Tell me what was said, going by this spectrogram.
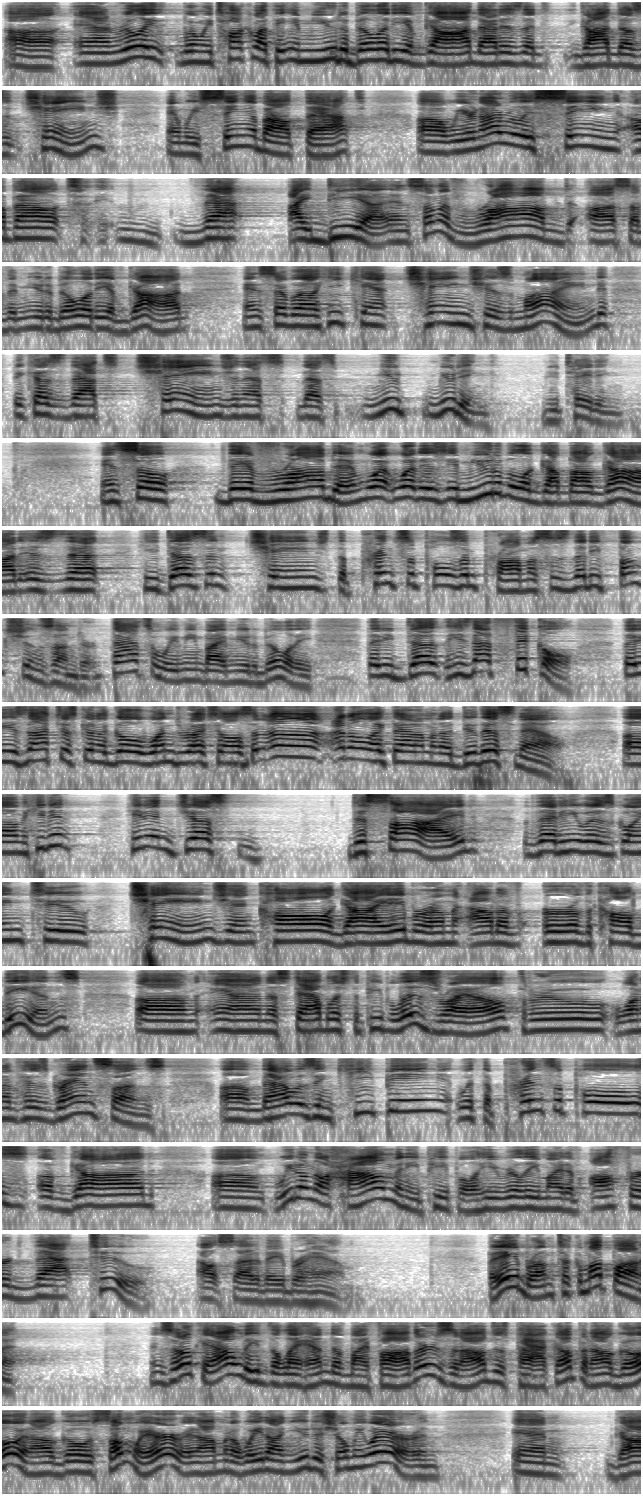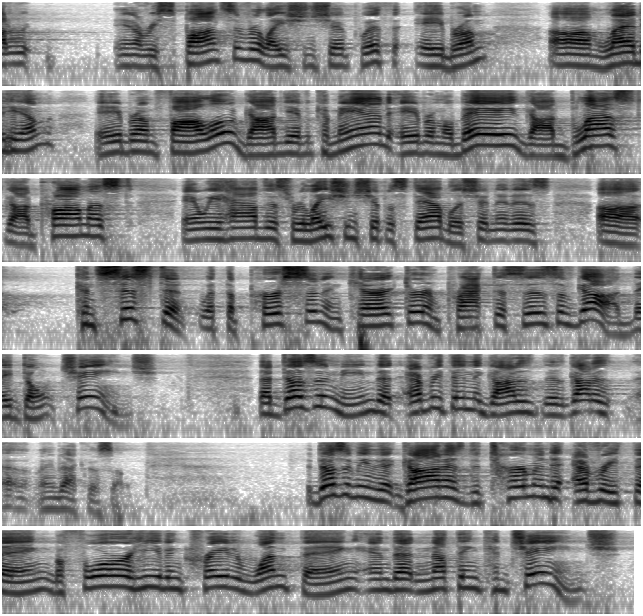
Uh, and really, when we talk about the immutability of God, that is, that God doesn't change, and we sing about that, uh, we are not really singing about that idea. And some have robbed us of immutability of God and said, well, he can't change his mind because that's change and that's, that's mute, muting, mutating. And so they have robbed him. What, what is immutable about God is that he doesn't change the principles and promises that he functions under. That's what we mean by immutability. That he does, he's not fickle. That he's not just going to go one direction all of a sudden, ah, I don't like that, I'm going to do this now. Um, he, didn't, he didn't just decide that he was going to change and call a guy, Abram, out of Ur of the Chaldeans um, and establish the people Israel through one of his grandsons. Um, that was in keeping with the principles of God. Um, we don't know how many people he really might have offered that to outside of Abraham. But Abram took him up on it and said, Okay, I'll leave the land of my fathers and I'll just pack up and I'll go and I'll go somewhere and I'm going to wait on you to show me where. And, and God in a responsive relationship with Abram, um, led him. Abram followed. God gave a command. Abram obeyed. God blessed. God promised. And we have this relationship established. And it is uh, consistent with the person and character and practices of God. They don't change. That doesn't mean that everything that God is, that God is, uh, let me back this up. It doesn't mean that God has determined everything before He even created one thing and that nothing can change.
